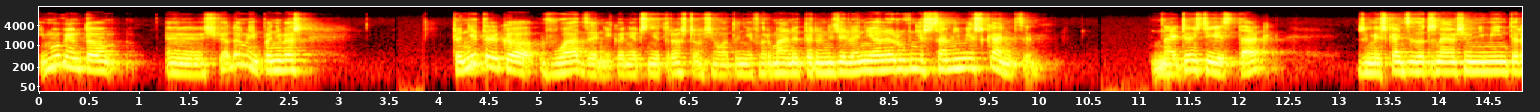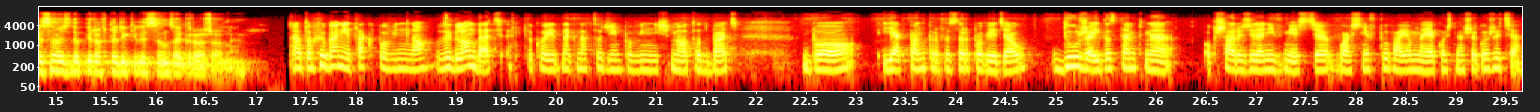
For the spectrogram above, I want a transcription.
I mówię to yy, świadomie, ponieważ to nie tylko władze niekoniecznie troszczą się o te nieformalne tereny zieleni, ale również sami mieszkańcy. Najczęściej jest tak, że mieszkańcy zaczynają się nimi interesować dopiero wtedy, kiedy są zagrożone. A to chyba nie tak powinno wyglądać, tylko jednak na co dzień powinniśmy o to dbać, bo jak pan profesor powiedział, duże i dostępne obszary zieleni w mieście właśnie wpływają na jakość naszego życia.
